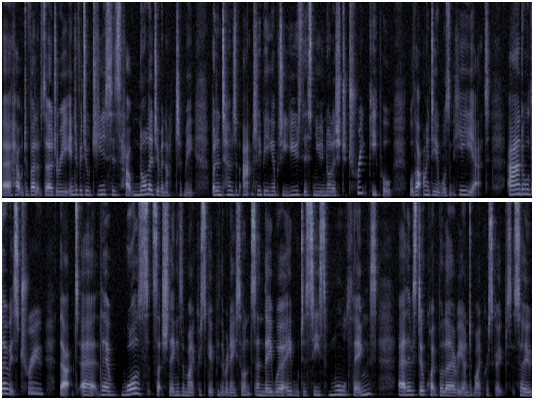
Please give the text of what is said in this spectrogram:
uh, helped develop surgery, individual geniuses helped knowledge of anatomy, but in terms of actually being able to use this new knowledge to treat people, well, that idea wasn't here yet. And although it's true that uh, there was such thing as a microscope in the Renaissance, and they were able to see small things, uh, they were still quite blurry under microscopes. So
